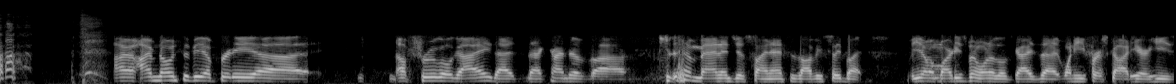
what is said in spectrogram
But I, I'm known to be a pretty uh, a frugal guy that that kind of uh, manages finances, obviously, but you know, Marty's been one of those guys that when he first got here, he's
